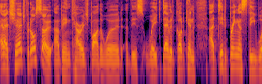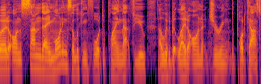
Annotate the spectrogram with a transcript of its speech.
at our church, but also uh, be encouraged by the word this week. David Godkin uh, did bring us the word on Sunday morning, so looking forward to playing that for you a little bit later on during the podcast.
